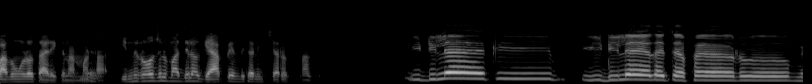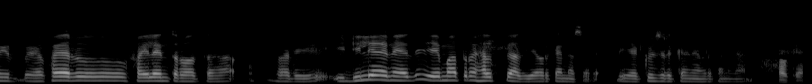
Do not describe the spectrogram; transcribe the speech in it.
పదమూడో తారీఖున అనమాట ఇన్ని రోజుల మధ్యలో గ్యాప్ ఎందుకని ఇచ్చారు నాకు? ఈ డిలేకి ఈ డిలే ఏదైతే ఎఫ్ఐఆర్ మీరు ఎఫ్ఐఆర్ ఫైల్ అయిన తర్వాత సారీ ఈ డిలే అనేది ఏమాత్రం హెల్ప్ కాదు ఎవరికైనా సరే ఈ అక్యూజర్కి కానీ ఎవరికైనా కానీ ఓకే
